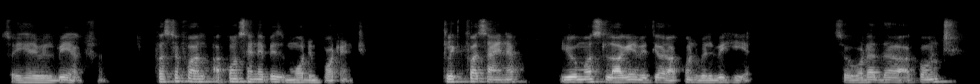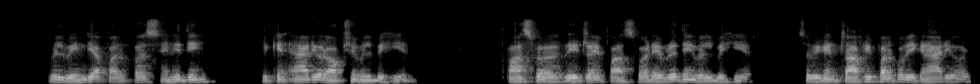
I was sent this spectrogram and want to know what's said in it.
So here will be action. First of all, account sign up is more important. Click for sign up. You must log in with your account will be here. So what are the account? Will be India purpose, anything. You can add your option will be here. Password, retry password, everything will be here. So we can traffic purpose, we can add your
